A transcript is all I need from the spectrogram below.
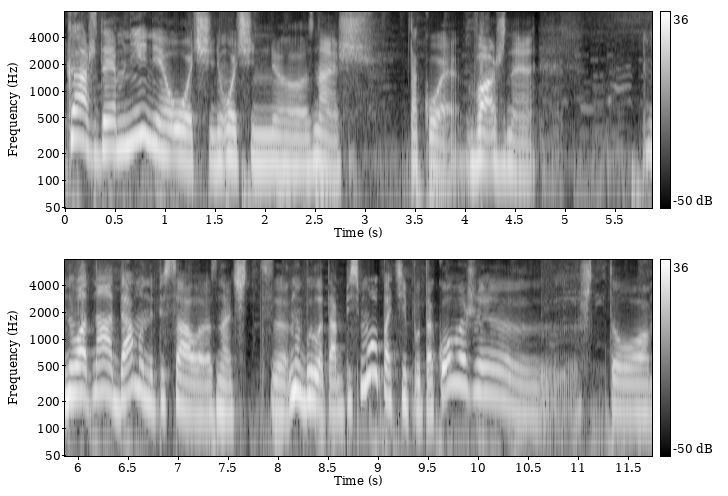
каждое мнение очень-очень, э, знаешь, такое важное. Ну, одна дама написала, значит, ну, было там письмо по типу такого же, что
